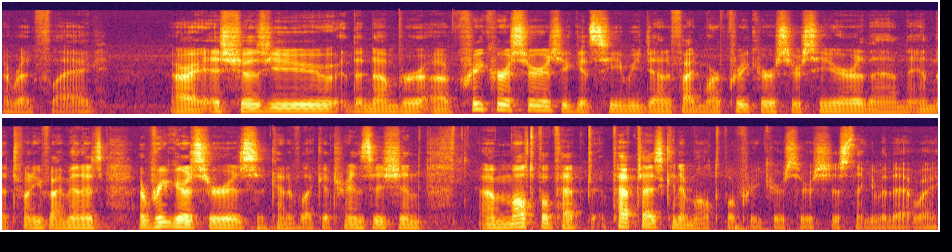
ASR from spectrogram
a red flag. All right, it shows you the number of precursors. You can see we identified more precursors here than in the 25 minutes. A precursor is kind of like a transition. Um, multiple pept peptides can have multiple precursors, just think of it that way.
